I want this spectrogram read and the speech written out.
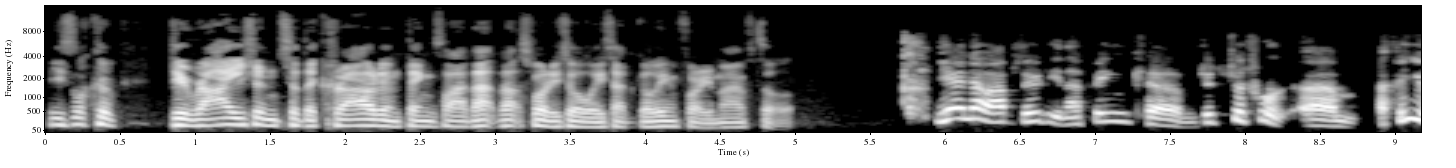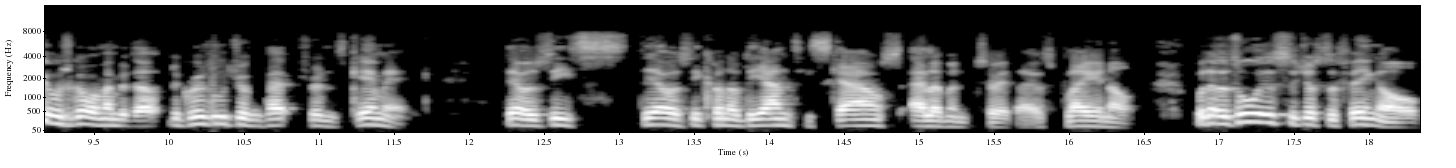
his look of derision to the crowd and things like that. That's what he's always had going for him, I've thought. Yeah, no, absolutely. And I think, um, just, just what, um, I think you always got to remember that the Grizzled Young Veterans gimmick there was this there was the kind of the anti-scouse element to it that I was playing on. But there was always just a thing of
